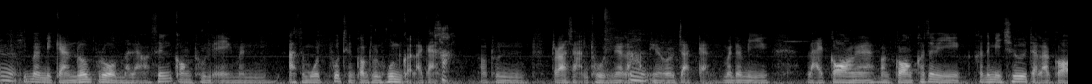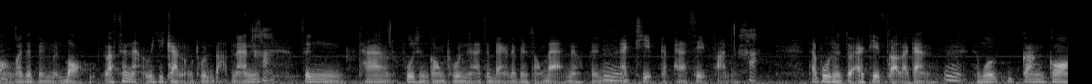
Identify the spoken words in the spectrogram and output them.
อืม ที่มันมีการรวบรวมมาแล้ว ซึ่งกองทุนเองมันอะสมมติพูดถึงกองทุนหุ้นก่อนละกัน ค่ะกองทุนตราสารทุนเนี่ยแหละครับอืม ที่เรารู้จักกัน มันจะมีหลายกองเลยนะบางกองเขาจะมีเขาจะมีชื่อแต่ละกองก็จะเป็นเหมือนบอกลักษณะวิธีการลงทุนแบบนั้น ค่ะ ซึ่งถ้าพูดถึงกองทุนเนี่ยอาจจะแบ่งได้เป็น 2 แบบเนอะเป็น อืม active กับ passive fund ค่ะ ถ้าพูดถึงตัว active ก่อนละกันอืมสมมติกลางกอง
